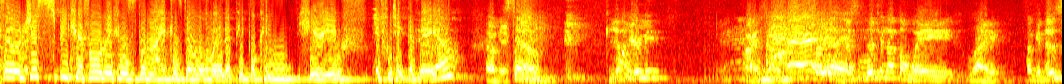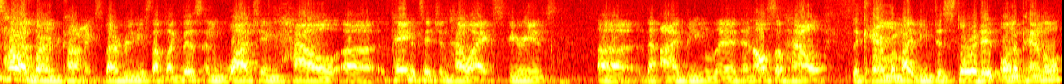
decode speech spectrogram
So just be careful because the mic is the only way that people can hear you f- if we take the video. Okay. So Can y'all hear me? All right. Sorry. So yeah, just looking at the way, like, okay, this is how I learned comics by reading stuff like this and watching how, uh, paying attention how I experienced uh, the eye being led, and also how the camera might be distorted on a panel.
